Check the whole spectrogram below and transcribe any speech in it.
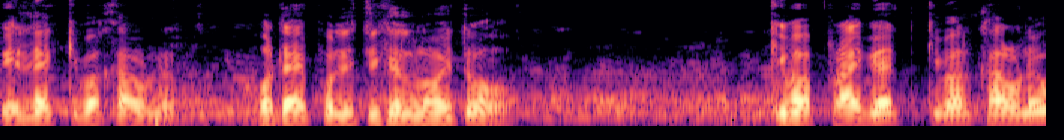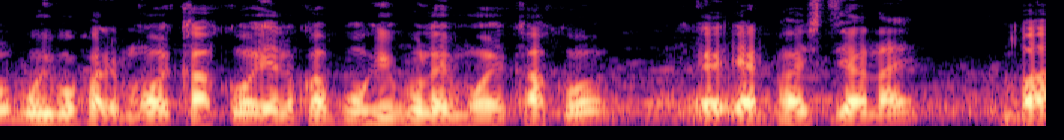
বেলেগ কিবা কাৰণে? সদায় পলিটিকেল নহয়তো কিবা প্ৰাইভেট কিবা কাৰণেও বহিব পাৰে। মই কাকো এনেকুৱা বহিবলৈ মই কাকো এডভাইচ দিয়া নাই বা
